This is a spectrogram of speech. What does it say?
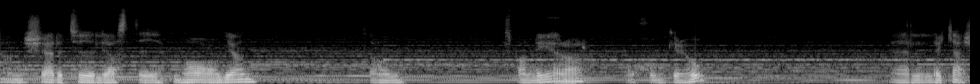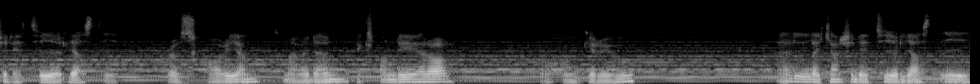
Kanske är det tydligast i magen som expanderar och sjunker ihop. Eller kanske det är tydligast i bröstkorgen som även den expanderar och sjunker ihop. Eller kanske det är tydligast i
